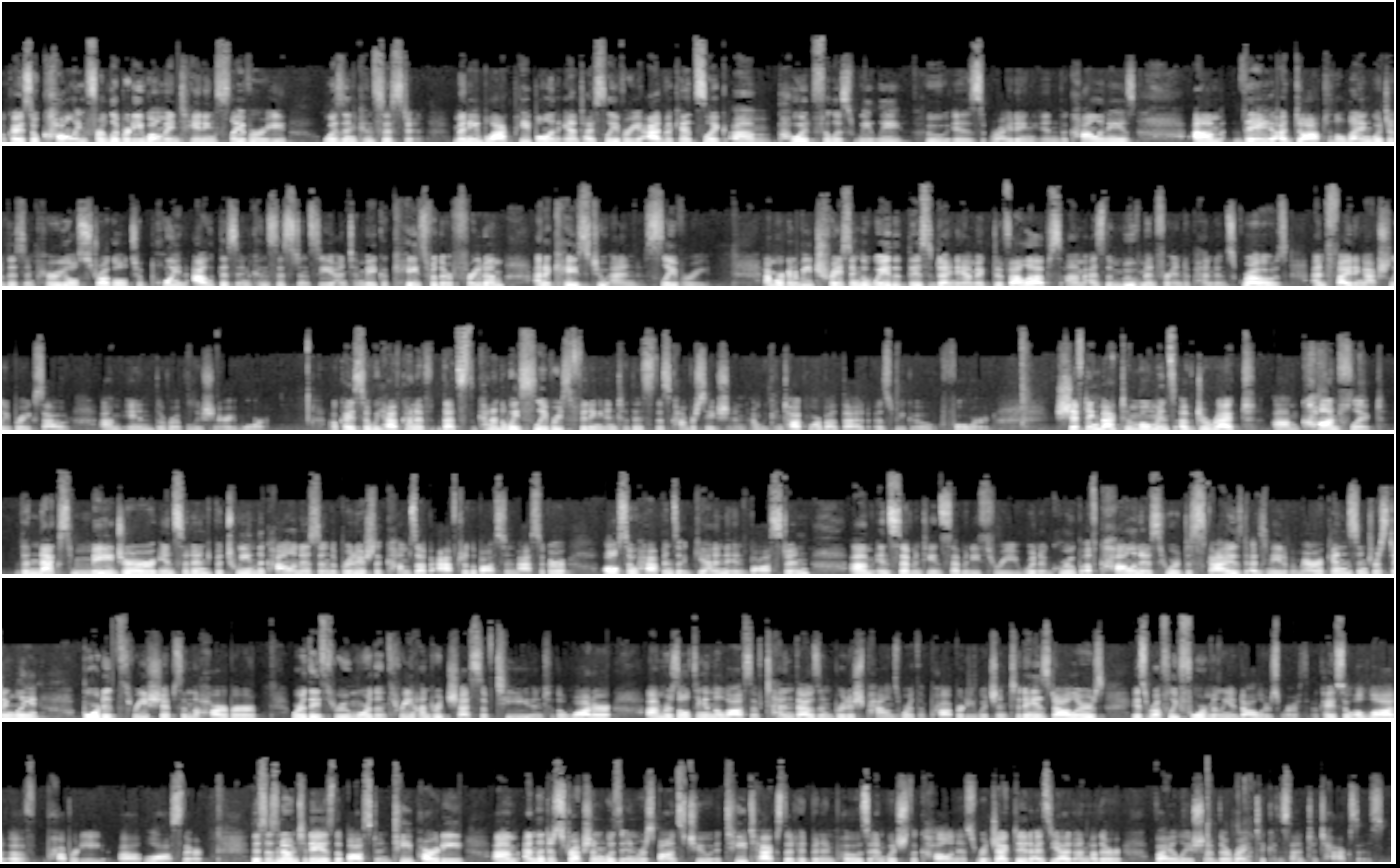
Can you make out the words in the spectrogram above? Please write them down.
Okay, so calling for liberty while maintaining slavery was inconsistent. Many black people and anti slavery advocates, like um, poet Phillis Wheatley, who is writing in the colonies, um, they adopt the language of this imperial struggle to point out this inconsistency and to make a case for their freedom and a case to end slavery. And we're going to be tracing the way that this dynamic develops um, as the movement for independence grows and fighting actually breaks out um, in the Revolutionary War. Okay, so we have kind of that's kind of the way slavery is fitting into this this conversation, and we can talk more about that as we go forward. Shifting back to moments of direct um, conflict, the next major incident between the colonists and the British that comes up after the Boston Massacre also happens again in Boston um, in 1773, when a group of colonists who were disguised as Native Americans, interestingly, boarded three ships in the harbor where they threw more than 300 chests of tea into the water, um, resulting in the loss of 10,000 British pounds worth of property, which in today's dollars is roughly $4 million worth. Okay, so a lot of property uh, loss there. This is known today as the Boston Tea Party, um, and the destruction was in response to a tea tax that had been imposed and which the colonists rejected as yet another violation of their right to consent to taxes.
